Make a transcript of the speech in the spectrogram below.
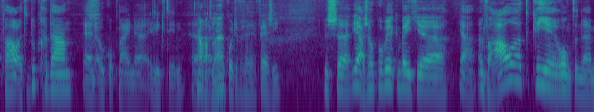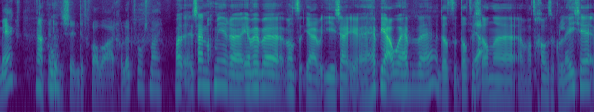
verhaal uit de doek gedaan. En ook op mijn LinkedIn. Ja, wat leuk. Een korte vers- versie. Dus eh, ja, zo probeer ik een beetje eh, ja, een verhaal eh, te creëren rond een merk. Ja, En dat is in dit geval wel aardig gelukt volgens mij. Er zijn nog meer... ja, we hebben... Want ja, je zei eh, happy hour hebben we, hè? Dat, dat is Ja. dan een wat groter college. Je hebt,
